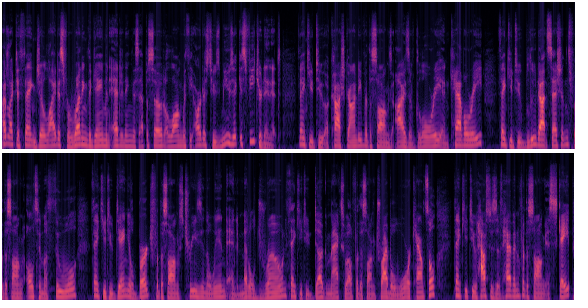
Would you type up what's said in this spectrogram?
I'd like to thank Joe Leitess for running the game and editing this episode, along with the artist whose music is featured in it. Thank you to Aakash Gandhi for the songs Eyes of Glory and Cavalry. Thank you to Blue Dot Sessions for the song Ultima Thule. Thank you to Daniel Birch for the songs Trees in the Wind and Metal Drone. Thank you to Doug Maxwell for the song Tribal War Council. Thank you to Houses of Heaven for the song Escape.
